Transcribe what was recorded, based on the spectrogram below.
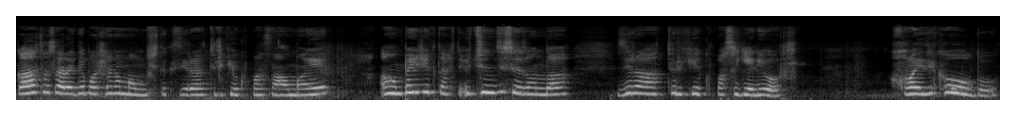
Galatasaray'da başaramamıştık Zira Türkiye Kupası'nı almayı. Ama Beşiktaş'ta 3. sezonda Zira Türkiye Kupası geliyor. Harika oldu.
